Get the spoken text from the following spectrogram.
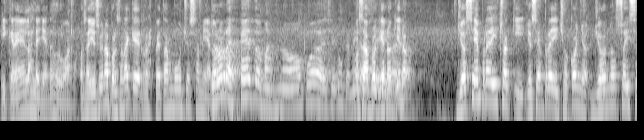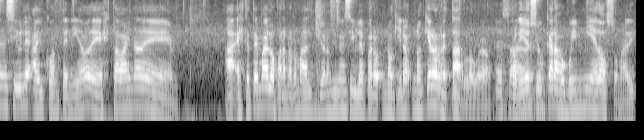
Y cree en las leyendas urbanas. O sea, yo soy una persona que respeta mucho esa mierda. Yo lo weón. respeto, más no puedo decir como que mira, O sea, porque sí, no quiero. Yo siempre he dicho aquí, yo siempre he dicho, coño, yo no soy sensible al contenido de esta vaina de. A este tema de lo paranormal, yo no soy sensible, pero no quiero, no quiero retarlo, weón. Exacto. Porque yo soy un carajo muy miedoso, marico.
